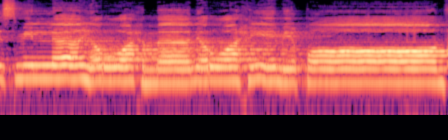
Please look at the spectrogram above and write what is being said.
بسم الله الرحمن الرحيم. قاف.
